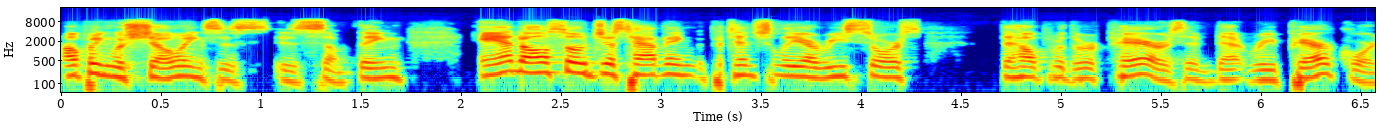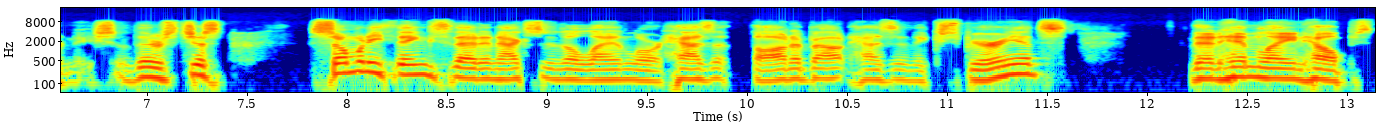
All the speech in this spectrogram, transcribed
helping with showings is is something, and also just having potentially a resource to help with repairs and that repair coordination. There's just so many things that an accidental landlord hasn't thought about, hasn't experienced, that Hemlane helps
